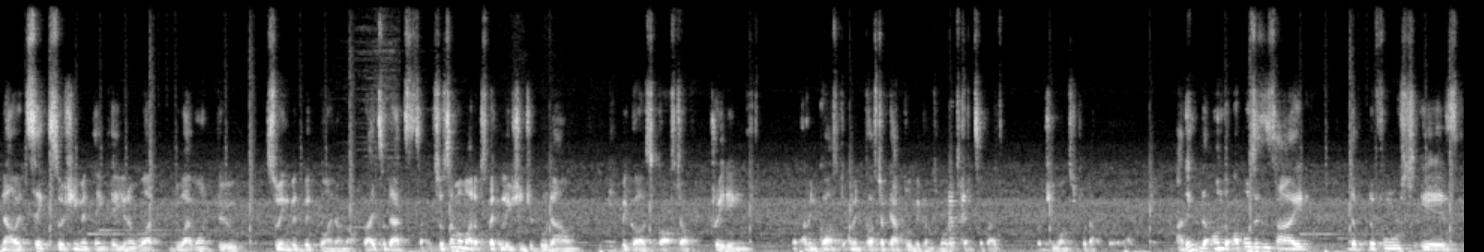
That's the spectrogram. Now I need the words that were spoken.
Now it's six. So she may think, hey, you know what, do I want to swing with Bitcoin or not, right? So that's, so some amount of speculation should go down because cost of trading, I mean, cost, I mean, cost of capital becomes more expensive, right? What she wants to put out there. I think the, on the opposite side, the, the force is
